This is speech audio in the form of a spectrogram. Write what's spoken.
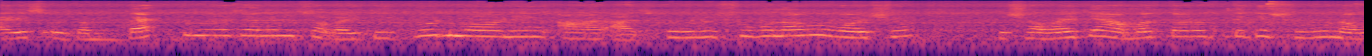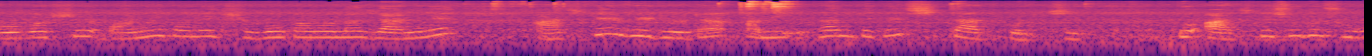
Guys welcome back to my channel সবাইকে গুড মর্নিং আর আজকে হলো শুভ নববর্ষ। তো সবাইকে আমার তরফ থেকে শুভ নববর্ষের অনেক অনেক শুভকামনা জানিয়ে আজকের ভিডিওটা আমি এখান থেকে স্টার্ট করছি। তো আজকে শুধু শুভ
